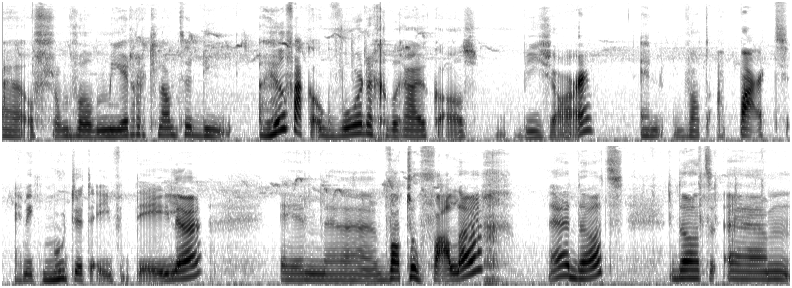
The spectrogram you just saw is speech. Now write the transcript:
Uh, of soms wel meerdere klanten die heel vaak ook woorden gebruiken als bizar. En wat apart. En ik moet het even delen. En uh, wat toevallig. Hè, dat. Dat um,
